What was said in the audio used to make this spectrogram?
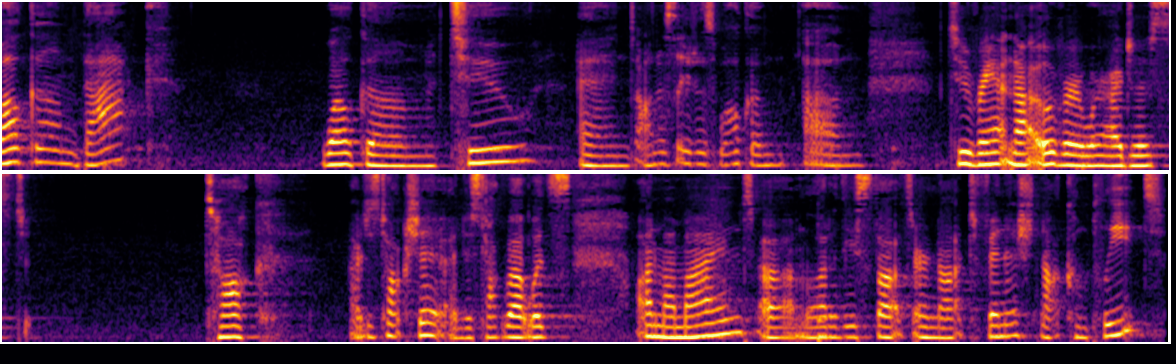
welcome back. Welcome to, and honestly, just welcome um, to Rant Not Over, where I just talk. I just talk shit. I just talk about what's on my mind. Um, a lot of these thoughts are not finished, not complete,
